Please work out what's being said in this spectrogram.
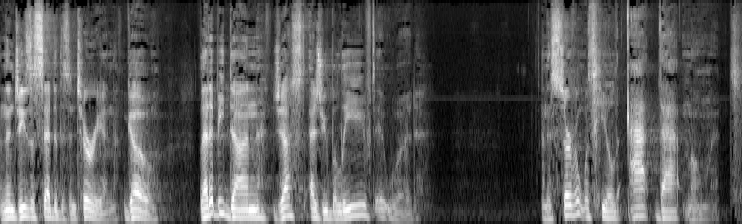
And then Jesus said to the centurion, Go, let it be done just as you believed it would. And the servant was healed at that moment.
